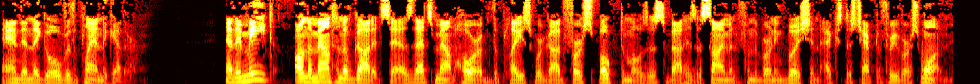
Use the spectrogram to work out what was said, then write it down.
And then they go over the plan together. Now they meet on the mountain of God, it says. That's Mount Horeb, the place where God first spoke to Moses about his assignment from the burning bush in Exodus chapter 3, verse 1.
